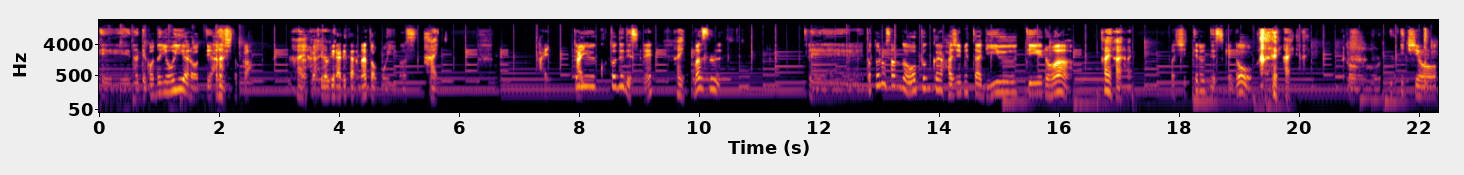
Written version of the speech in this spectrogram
えーなんでこんなに多いやろっていう話とか、はい。なんかはい。広げられたらなと思います。はい。はい、ということでですね、はい。まず、えー、トトロさんがオープン会を始めた理由っていうのは、はい。はい。はい。まあ、知ってるんですけど、はい。はい。あの一応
